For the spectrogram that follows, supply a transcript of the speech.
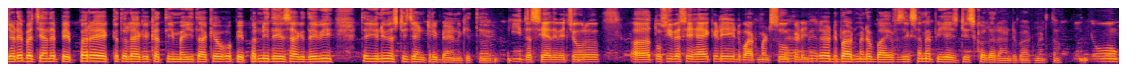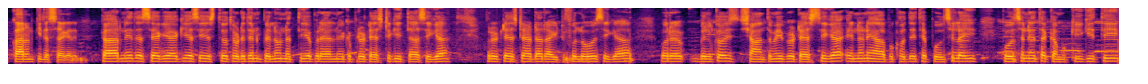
ਜਿਹੜੇ ਬੱਚਿਆਂ ਦੇ ਪੇਪਰ ਹੈ 1 ਤੋਂ ਲੈ ਕੇ 31 ਮਈ ਤੱਕ ਉਹ ਪੇਪਰ ਨਹੀਂ ਦੇ ਸਕਦੇ ਵੀ ਤੇ ਯੂਨੀਵਰਸਿਟੀ 'ਚ ਐਂਟਰੀ ਬੈਨ ਕੀਤੀ ਹੋਈ ਕੀ ਦੱਸਿਆ ਇਹਦੇ ਵਿੱਚ? ਔਰ ਅ, ਤੁਸੀਂ ਵੈਸੇ ਹੈ ਕਿਹੜੇ ਡਿਪਾਰਟਮੈਂਟਸ ਤੋਂ ਕਿਹੜੇ ਮੇਰਾ ਡਿਪਾਰਟਮੈਂਟ ਆਫ ਬਾਇਓਫਿਜ਼ਿਕਸ ਹੈ ਮੈਂ ਪੀਐਚਡੀ ਸਕਾਲਰ ਹਾਂ ਡਿਪਾਰਟਮੈਂਟ ਤੋਂ। ਕਿਉਂ? ਕਾਰਨ ਕੀ ਦੱਸਿਆ ਗਿਆ ਇਹਦੇ ਵਿੱਚ? ਕਾਰਨ ਇਹ ਦੱਸਿਆ ਗਿਆ ਕਿ ਅਸੀਂ ਇਸ ਤੋਂ ਥੋੜੇ ਦਿਨ ਪਹਿਲਾਂ 29 ਅਪ੍ਰੈਲ ਨੂੰ ਇੱਕ ਪ੍ਰੋਟੈਸਟ ਕੀਤਾ ਸੀਗਾ। ਪ੍ਰੋਟੈਸਟ ਸਾਡਾ ਰਾਈਟਫੁਲ ਉਹ ਸੀਗਾ। ਔਰ ਬਿਲਕੁਲ ਸ਼ਾਂਤਮਈ ਪ੍ਰੋਟੈਸਟ ਸੀਗਾ। ਇਹਨਾਂ ਨੇ ਆਪ ਖੁਦ ਇੱਥੇ ਪੁਲਿਸ ਲਈ, ਪੁਲਿਸ ਨੇ ਧੱਕਾ ਮੁੱਕੀ ਕੀਤੀ।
